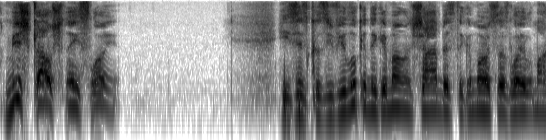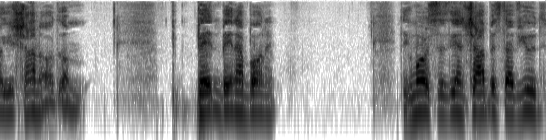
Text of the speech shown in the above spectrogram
Mishkal Shtei Sloyim. He says, because if you look in the Gemara in Shabbos, the Gemara says, Loyal Mal Yishan Adam, Ben Ben Abonim. The Gemara says, the Shabbos Davyud,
